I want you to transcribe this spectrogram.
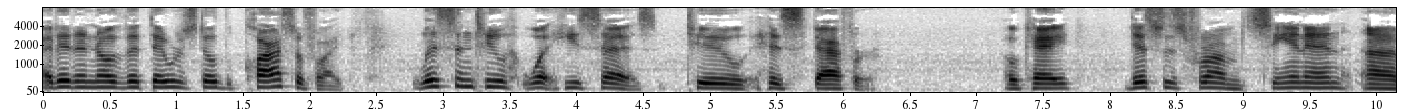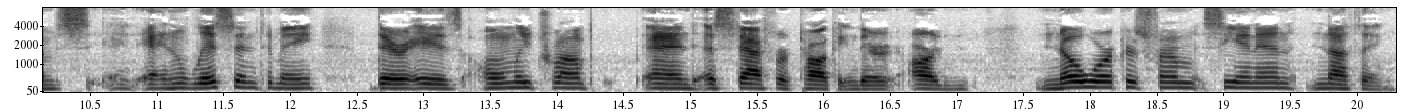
I didn't know that they were still classified. Listen to what he says to his staffer. Okay? This is from CNN. Um, and listen to me. There is only Trump and a staffer talking. There are no workers from CNN, nothing.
